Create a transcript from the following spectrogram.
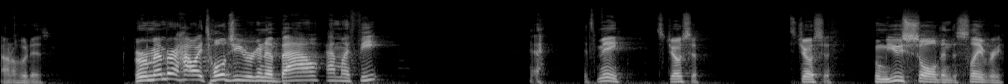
I don't know who it is. But remember how I told you you were going to bow at my feet? It's me. It's Joseph. It's Joseph, whom you sold into slavery.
